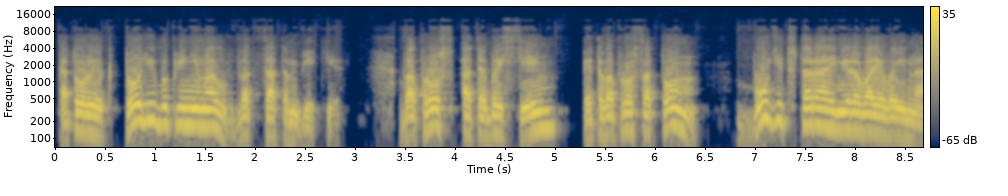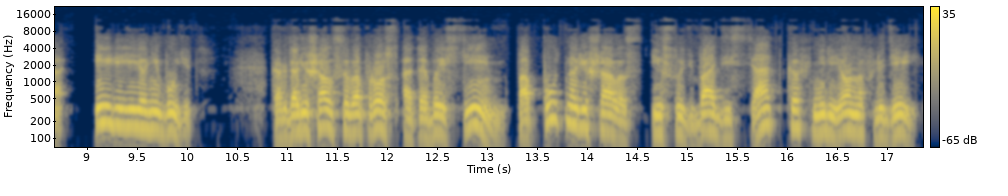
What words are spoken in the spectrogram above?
которое кто-либо принимал в 20 веке. Вопрос о ТБ-7 — это вопрос о том, будет Вторая мировая война или ее не будет. Когда решался вопрос о ТБ-7, попутно решалась и судьба десятков миллионов людей.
